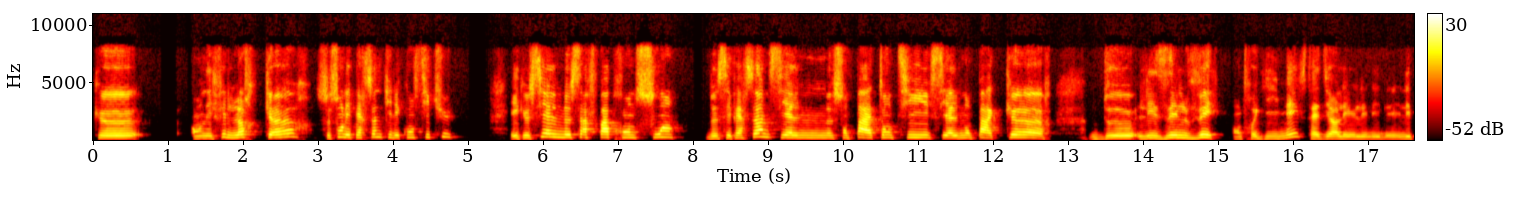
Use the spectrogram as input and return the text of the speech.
que, en effet, leur cœur, ce sont les personnes qui les constituent. Et que si elles ne savent pas prendre soin de ces personnes, si elles ne sont pas attentives, si elles n'ont pas à cœur de les élever, entre guillemets, c'est-à-dire les,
